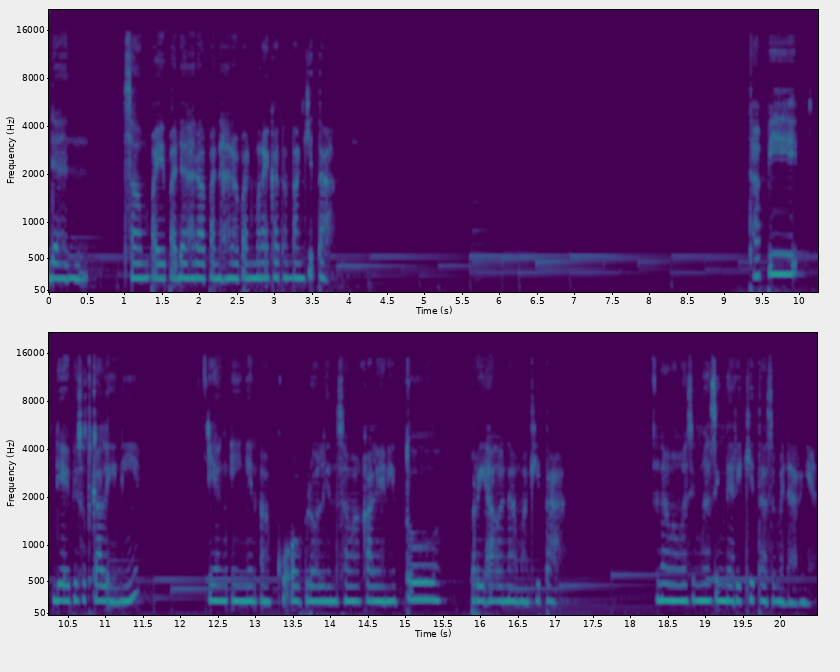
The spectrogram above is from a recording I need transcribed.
dan sampai pada harapan-harapan mereka tentang kita. Tapi di episode kali ini, yang ingin aku obrolin sama kalian itu perihal nama kita. Nama masing-masing dari kita sebenarnya.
